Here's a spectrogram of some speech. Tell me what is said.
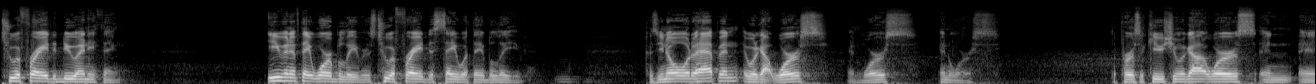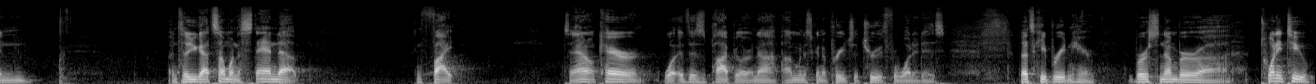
too afraid to do anything. Even if they were believers, too afraid to say what they believe. Because you know what would have happened? It would have got worse and worse and worse. The persecution would have got worse and, and until you got someone to stand up and fight. Say, I don't care what, if this is popular or not. I'm just going to preach the truth for what it is. Let's keep reading here. Verse number uh, 22.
